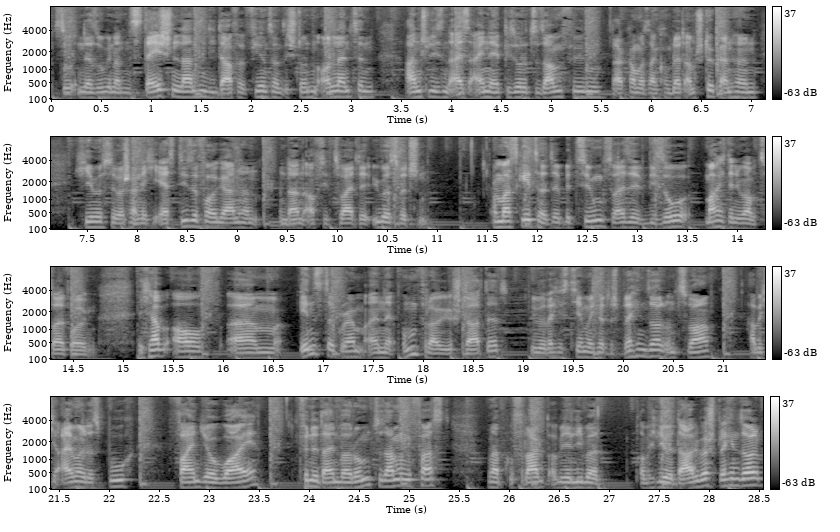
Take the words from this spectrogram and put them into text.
so in der sogenannten Station landen, die dafür 24 Stunden online sind, anschließend als eine Episode zusammenfügen. Da kann man es dann komplett am Stück anhören. Hier müsst ihr wahrscheinlich erst diese Folge anhören und dann auf die zweite überswitchen. Um was geht's heute? Beziehungsweise, wieso mache ich denn überhaupt zwei Folgen? Ich habe auf ähm, Instagram eine Umfrage gestartet, über welches Thema ich heute sprechen soll. Und zwar habe ich einmal das Buch Find Your Why, Finde dein Warum zusammengefasst und habe gefragt, ob ihr lieber ob ich lieber darüber sprechen soll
